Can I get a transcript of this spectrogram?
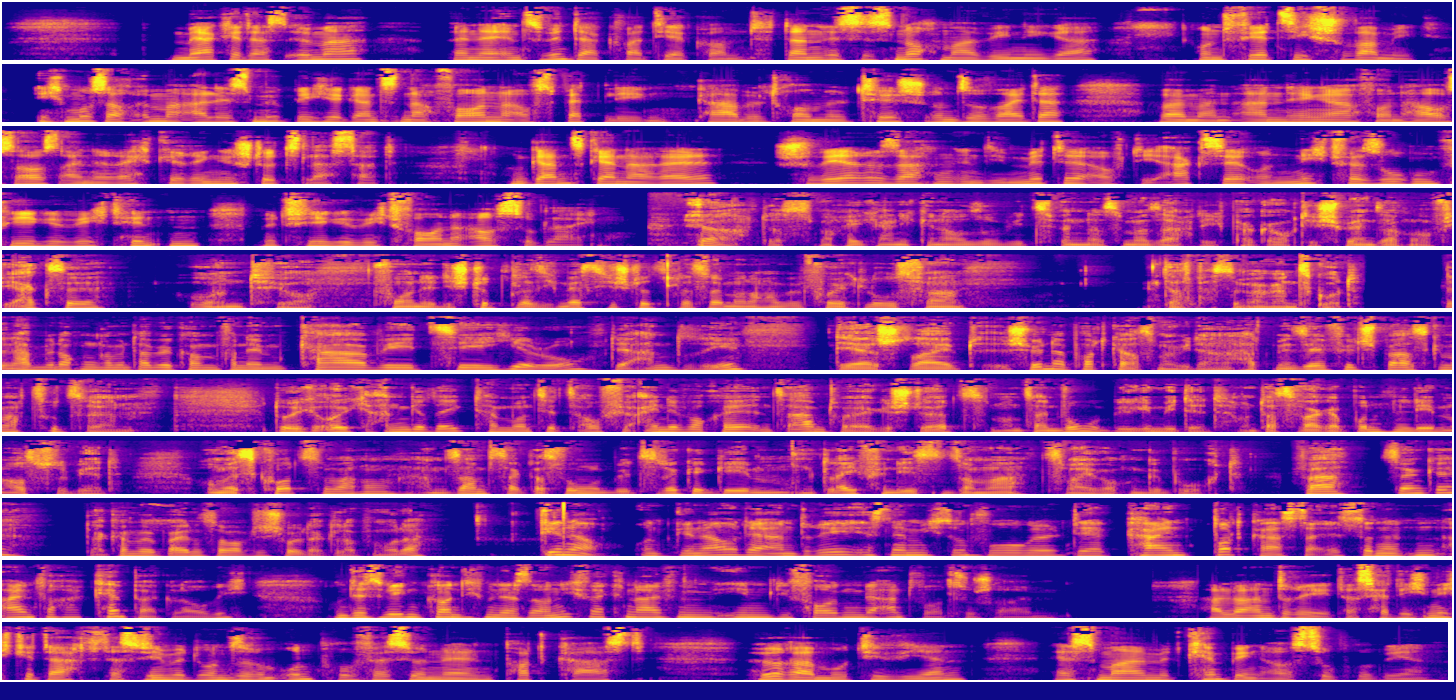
Merke das immer, wenn er ins Winterquartier kommt, dann ist es noch mal weniger und 40 schwammig. Ich muss auch immer alles Mögliche ganz nach vorne aufs Bett legen, Kabeltrommel, Tisch und so weiter, weil mein Anhänger von Haus aus eine recht geringe Stützlast hat. Und ganz generell schwere Sachen in die Mitte auf die Achse und nicht versuchen, viel Gewicht hinten mit viel Gewicht vorne auszugleichen. Ja, das mache ich eigentlich genauso, wie Sven das immer sagt. Ich packe auch die schweren Sachen auf die Achse, und ja, vorne die Stützklasse. Ich messe die Stützklasse immer noch mal, bevor ich losfahre. Das passt immer ganz gut. Dann haben wir noch einen Kommentar bekommen von dem KWC Hero, der André. Der schreibt, schöner Podcast mal wieder. Hat mir sehr viel Spaß gemacht zuzuhören. Durch euch angeregt haben wir uns jetzt auch für eine Woche ins Abenteuer gestürzt und uns ein Wohnmobil gemietet und das Vagabundenleben ausprobiert. Um es kurz zu machen, am Samstag das Wohnmobil zurückgegeben und gleich für nächsten Sommer zwei Wochen gebucht. War, Sönke, da können wir beide uns noch auf die Schulter klopfen, oder? Genau. Und genau der André ist nämlich so ein Vogel, der kein Podcaster ist, sondern ein einfacher Camper, glaube ich. Und deswegen konnte ich mir das auch nicht verkneifen, ihm die folgende Antwort zu schreiben. Hallo André, das hätte ich nicht gedacht, dass wir mit unserem unprofessionellen Podcast Hörer motivieren, es mal mit Camping auszuprobieren.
